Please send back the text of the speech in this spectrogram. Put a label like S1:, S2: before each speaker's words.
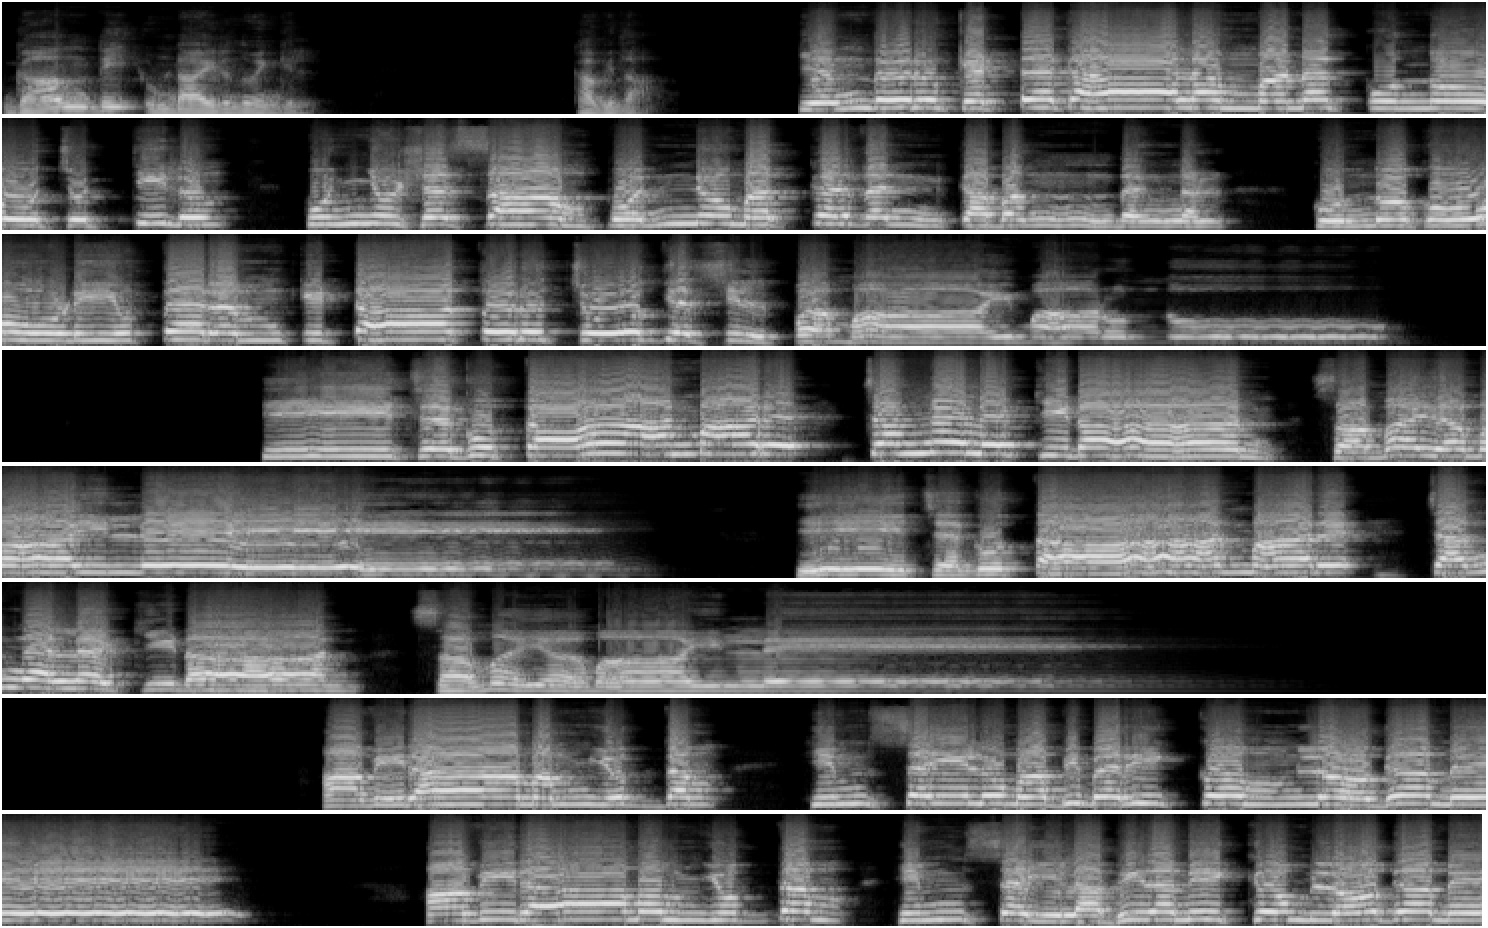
S1: ഗാന്ധി ഉണ്ടായിരുന്നുവെങ്കിൽ കവിത. എന്തൊരു കെട്ടകാലം മണക്കുന്നു ചുറ്റിലും കുഞ്ഞുഷസാം പൊന്നുമക്കൾ തൻ കബന്ധങ്ങൾ. കുന്നുകൂടി ഉത്തരം കിട്ടാത്തൊരു ചോദ്യശില്പമായി മാറുന്നു. ഈ ചെകുത്താന്മാരെ ചങ്ങലക്കിടാൻ സമയമായില്ലേ? ഈ ചെകുത്താന്മാരെ ചങ്ങലക്കിടാൻ സമയമായില്ലേ? അവിരാമം യുദ്ധം ഹിംസയിലും അഭിഭരിക്കും ലോകമേ. അവിരാമം യുദ്ധം ഹിംസയിൽ അഭിരമിക്കും ലോകമേ.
